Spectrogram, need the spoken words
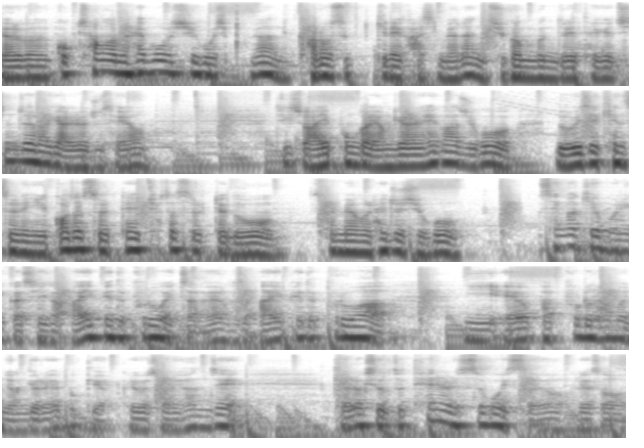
여러분 꼭 청음을 해보시고 싶으면 가로수길에 가시면 직원분들이 되게 친절하게 알려주세요. 직접 아이폰과 연결을 해가지고 노이즈 캔슬링이 꺼졌을 때 켜졌을 때도 설명을 해주시고 생각해보니까 제가 아이패드 프로가 있잖아요. 그래서 아이패드 프로와 이 에어팟 프로를 한번 연결을 해볼게요. 그리고 저는 현재 갤럭시 노트 10을 쓰고 있어요. 그래서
